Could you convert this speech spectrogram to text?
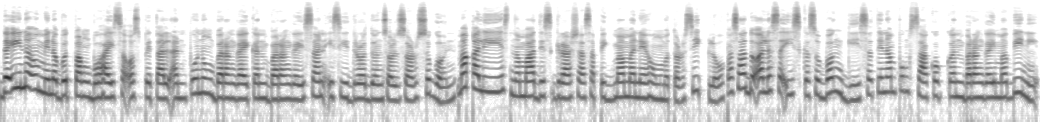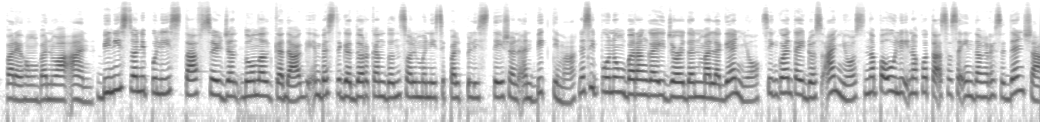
Daina uminabot pang buhay sa ospital an punong barangay kan barangay San Isidro Donsol Sorsogon, makalihis na madisgrasya sa pigmamanehong motorsiklo pasado alas 6 kasubanggi sa tinampong sakop kan barangay Mabini, parehong banwaan. Binisto ni Police Staff Sergeant Donald Kadag, investigador kan Donsol Municipal Police Station ang biktima na si punong barangay Jordan Malagueño, 52 anyos, na pauli na kuta sa saindang residensya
